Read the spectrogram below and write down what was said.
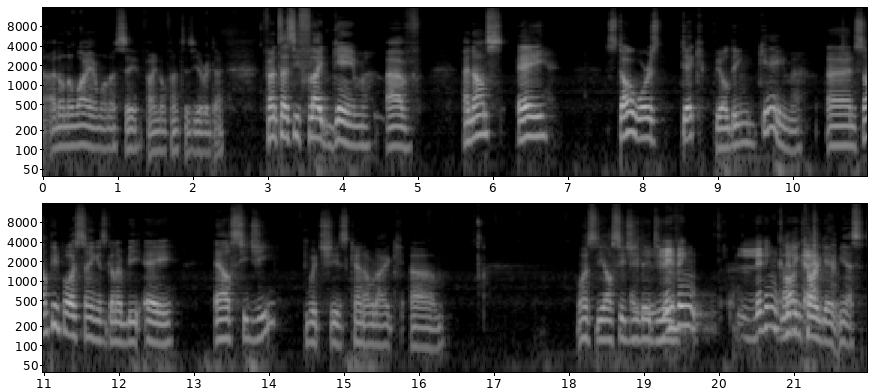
I don't know why I want to say Final Fantasy every time. Fantasy Flight game have announced a Star Wars deck building game, and some people are saying it's gonna be a LCG, which is kind of like um, what's the LCG they do? Living, living card Living game. card game, yes.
